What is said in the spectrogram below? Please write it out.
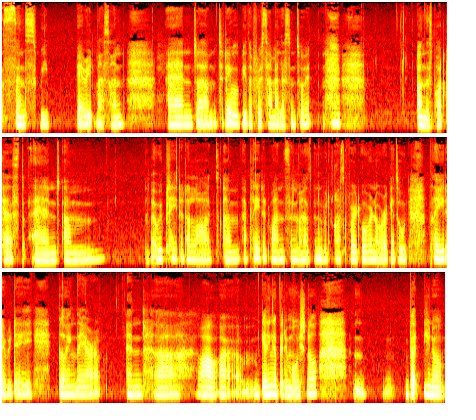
since we buried my son, and um, today will be the first time I listen to it on this podcast. And um, but we played it a lot. Um, I played it once, and my husband would ask for it over and over again. So we would play it every day, going there, and uh, wow, I'm getting a bit emotional. But you know,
